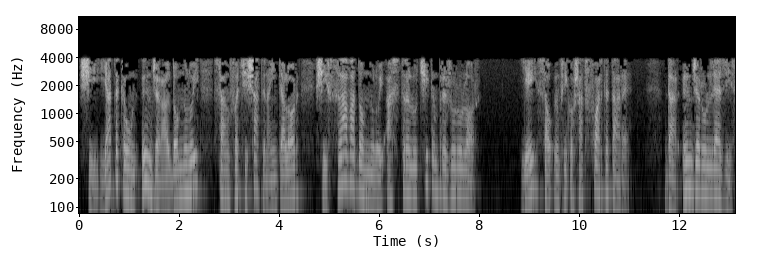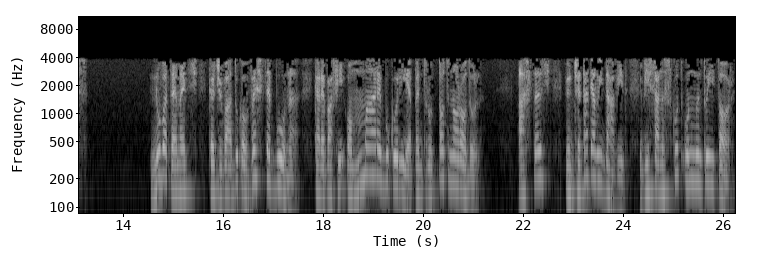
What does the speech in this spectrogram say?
Și iată că un înger al Domnului s-a înfățișat înaintea lor și slava Domnului a strălucit împrejurul lor ei s-au înfricoșat foarte tare, dar îngerul le-a zis, Nu vă temeți, căci vă aduc o veste bună, care va fi o mare bucurie pentru tot norodul. Astăzi, în cetatea lui David, vi s-a născut un mântuitor,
